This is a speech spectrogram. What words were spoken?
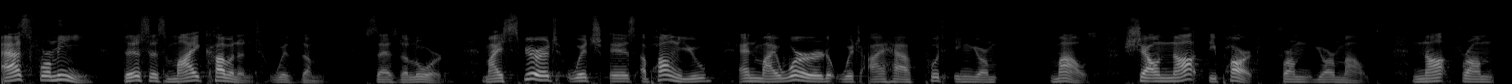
As for me, this is my covenant with them, says the Lord. My spirit which is upon you, and my word which I have put in your mouth, shall not depart from your mouth not from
